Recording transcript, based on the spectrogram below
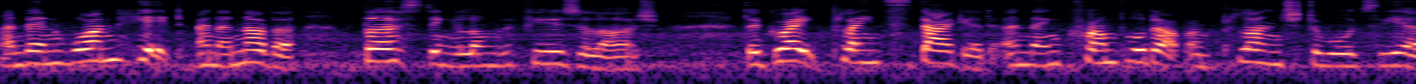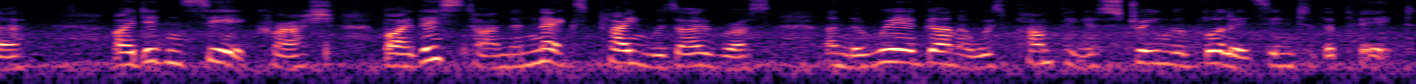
and then one hit and another, bursting along the fuselage. The great plane staggered and then crumpled up and plunged towards the earth. I didn't see it crash. By this time, the next plane was over us, and the rear gunner was pumping a stream of bullets into the pit.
